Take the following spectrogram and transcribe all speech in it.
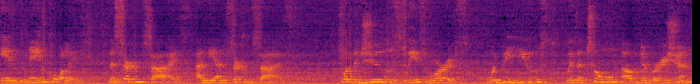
in name calling the circumcised and the uncircumcised. For the Jews, these words would be used with a tone of diversion,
